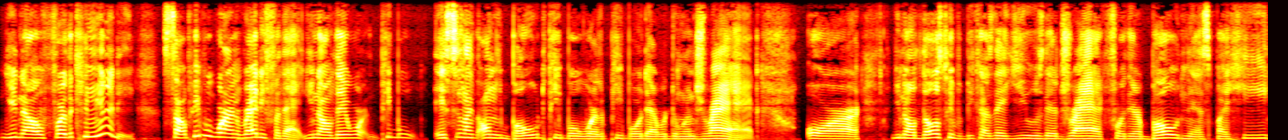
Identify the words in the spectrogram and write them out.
you know for the community. So people weren't ready for that. You know there were people it seemed like the only bold people were the people that were doing drag or you know those people because they use their drag for their boldness. But he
